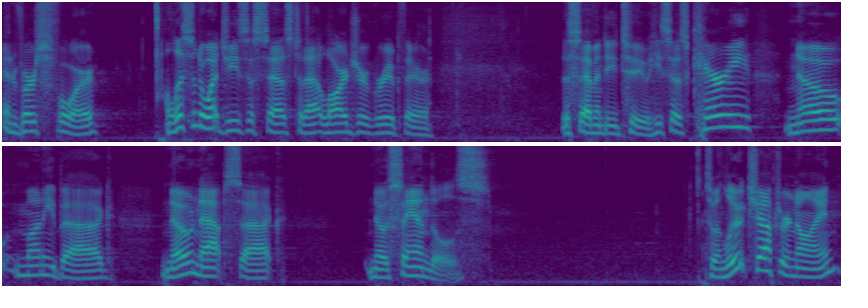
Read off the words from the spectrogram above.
and verse 4, listen to what Jesus says to that larger group there, the 72. He says, Carry no money bag, no knapsack, no sandals. So in Luke chapter 9,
